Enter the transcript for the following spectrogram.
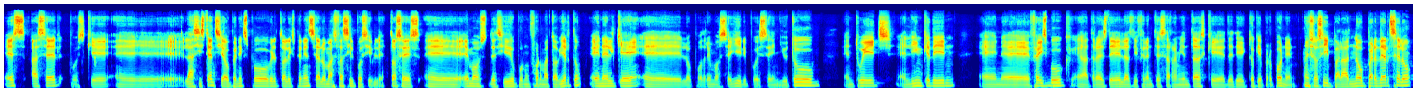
es hacer pues que eh, la asistencia a Open Expo Virtual Experiencia lo más fácil posible. Entonces, eh, hemos decidido por un formato abierto en el que eh, lo podremos seguir pues en YouTube, en Twitch, en LinkedIn, en Facebook a través de las diferentes herramientas que, de directo que proponen. Eso sí, para no perdérselo,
